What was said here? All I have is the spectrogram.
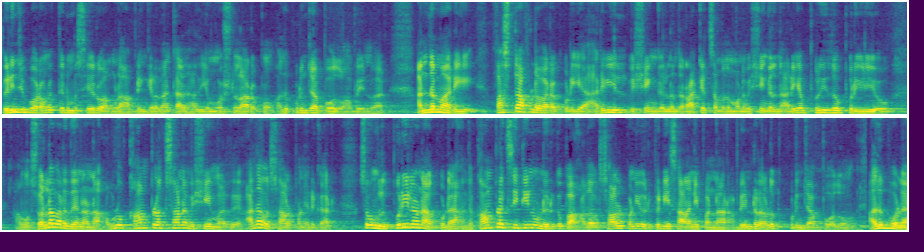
பிரிஞ்சு போகிறவங்க திரும்ப சேருவாங்களா அப்படிங்கிறதான் கதை. அது எமோஷனலாக இருக்கும். அது புரிஞ்சால் போதும் அப்படின்வார் அந்த மாதிரி ஃபஸ்ட் ஆஃபில் வரக்கூடிய அறிவியல் விஷயங்கள் அந்த ராக்கெட் சம்மந்தமான விஷயங்கள் நிறைய புரியுதோ புரியலையோ அவங்க சொல்ல வர்றது என்னென்னா அவ்வளோ காம்ப்ளெக்ஸான விஷயம் அது. அதை அவர் சால்வ் பண்ணியிருக்கார் ஸோ உங்களுக்கு புரியலனா கூட அந்த காம்ப்ளெக்சிட்டின்னு ஒன்று இருக்குப்பா. அதை அவர் சால்வ் பண்ணி ஒரு பெரிய சாதனை பண்ணார் அப்படின்ற அளவுக்கு புரிஞ்சால் போதும். அதுபோல்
